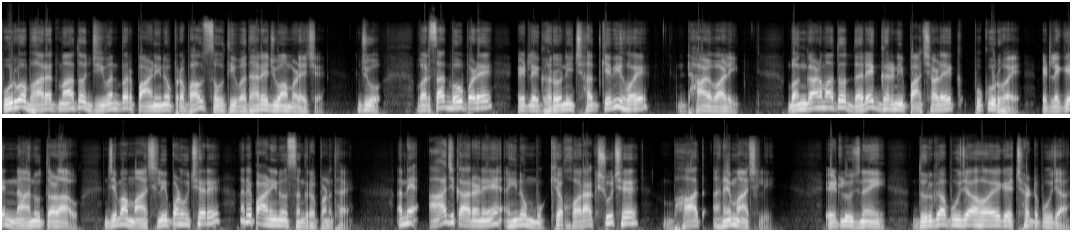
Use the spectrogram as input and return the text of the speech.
પૂર્વ ભારતમાં તો જીવન પર પાણીનો પ્રભાવ સૌથી વધારે જોવા મળે છે. જુઓ, વરસાદ બહુ પડે એટલે ઘરોની છત કેવી હોય? ઢાળવાળી. બંગાળમાં તો દરેક ઘરની પાછળ એક પુકુર હોય, એટલે કે નાનું તળાવ, જેમાં માછલી પણ ઉછેરે અને પાણીનો સંગ્રહ પણ થાય. અને આ જ કારણે અહીંનો મુખ્ય ખોરાક શું છે? ભાત અને માછલી. એટલું જ નહીં, દુર્ગા પૂજા હોય કે છઠ પૂજા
